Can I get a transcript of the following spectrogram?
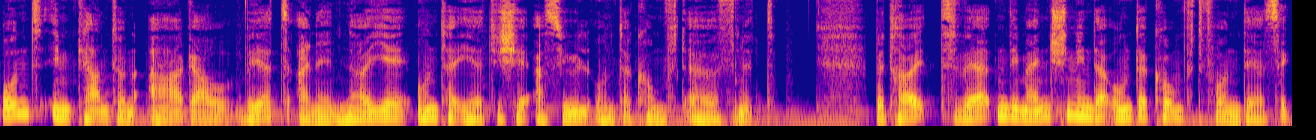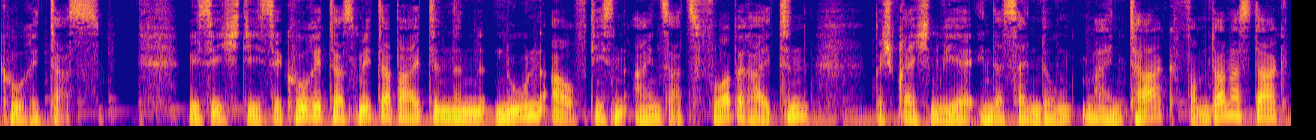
Und im Kanton Aargau wird eine neue unterirdische Asylunterkunft eröffnet. Betreut werden die Menschen in der Unterkunft von der Securitas. Wie sich die Securitas-Mitarbeitenden nun auf diesen Einsatz vorbereiten, besprechen wir in der Sendung Mein Tag vom Donnerstag.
